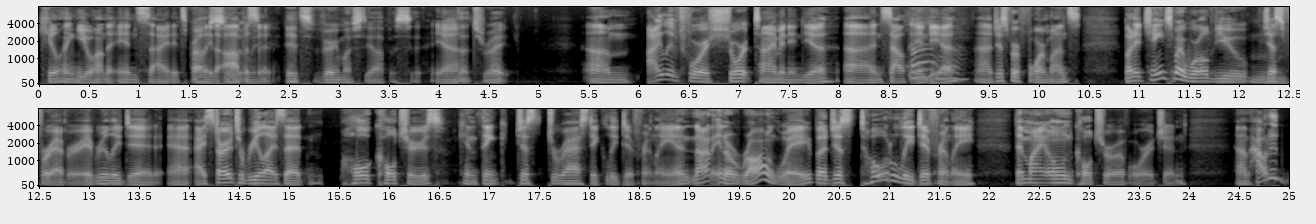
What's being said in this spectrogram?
killing you on the inside. It's probably Absolutely. the opposite. It's very much the opposite. Yeah, that's right. Um, I lived for a short time in India, uh, in South oh. India, uh, just for four months, but it changed my worldview mm. just forever. It really did. Uh, I started to realize that whole cultures can think just drastically differently, and not in a wrong way, but just totally differently than my own culture of origin. Um, how did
